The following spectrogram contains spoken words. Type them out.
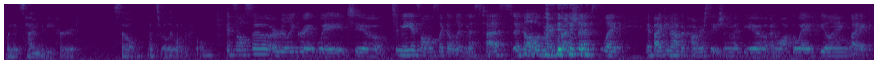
when it's time to be heard. So that's really wonderful. It's also a really great way to, to me, it's almost like a litmus test in all of my friendships. like, if I can have a conversation with you and walk away feeling like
